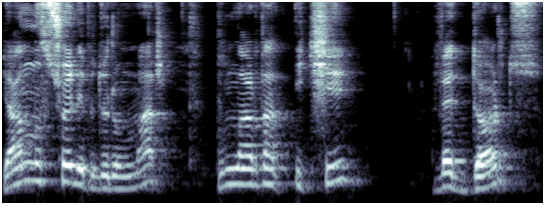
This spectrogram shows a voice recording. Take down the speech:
Yalnız şöyle bir durum var. Bunlardan 2 ve 4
